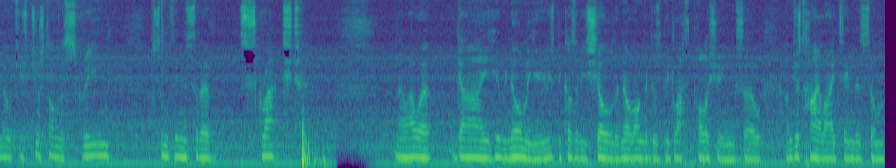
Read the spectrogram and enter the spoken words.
Notice just on the screen something sort of scratched. Now our guy who we normally use because of his shoulder no longer does the glass polishing so I'm just highlighting there's some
